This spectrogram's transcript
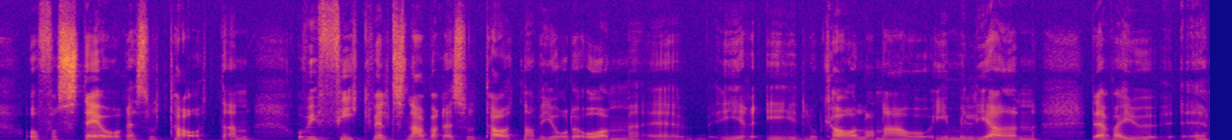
och förstå resultaten. Och vi fick väldigt snabba resultat när vi gjorde om eh, i, i lokalerna och i miljön. Det var ju eh,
